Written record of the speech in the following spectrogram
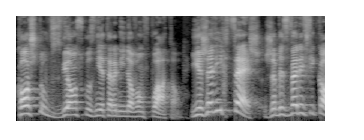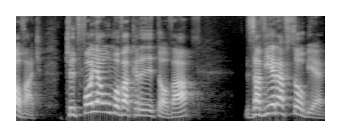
kosztów w związku z nieterminową wpłatą. Jeżeli chcesz, żeby zweryfikować, czy Twoja umowa kredytowa zawiera w sobie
